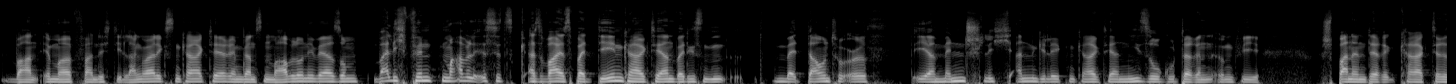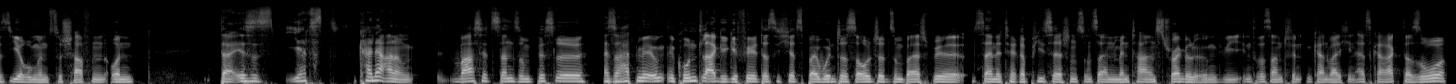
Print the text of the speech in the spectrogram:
waren immer, fand ich, die langweiligsten Charaktere im ganzen Marvel-Universum. Weil ich finde, Marvel ist jetzt, also war jetzt bei den Charakteren, bei diesen down-to-earth, eher menschlich angelegten Charakteren nie so gut darin, irgendwie spannendere Charakterisierungen zu schaffen. Und da ist es jetzt, keine Ahnung, war es jetzt dann so ein bisschen, also hat mir irgendeine Grundlage gefehlt, dass ich jetzt bei Winter Soldier zum Beispiel seine Therapie-Sessions und seinen mentalen Struggle irgendwie interessant finden kann, weil ich ihn als Charakter so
